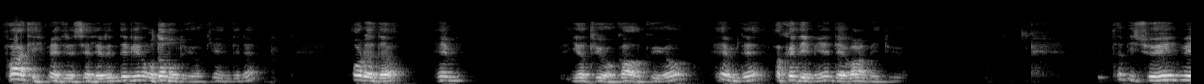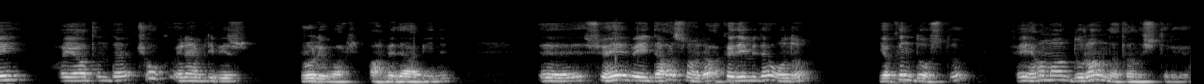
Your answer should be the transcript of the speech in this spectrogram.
Fatih medreselerinde bir oda buluyor kendine. Orada hem yatıyor kalkıyor hem de akademiye devam ediyor. Tabii Süheyl Bey hayatında çok önemli bir rolü var Ahmet abinin. Ee, Süheyl Bey daha sonra akademide onu yakın dostu Feyhaman Duran'la tanıştırıyor.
